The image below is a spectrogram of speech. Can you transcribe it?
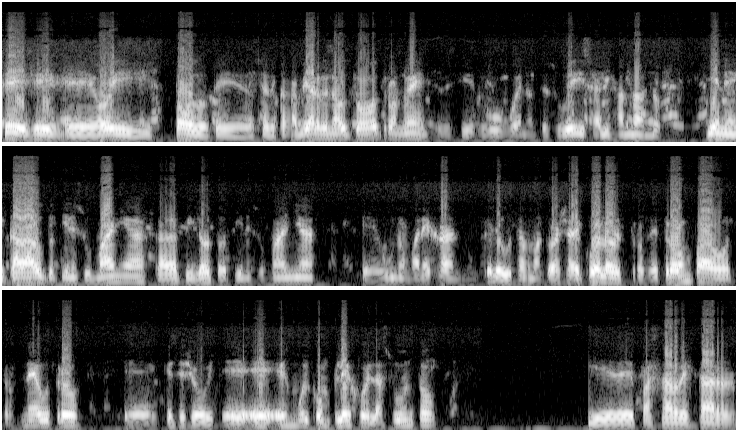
Sí, sí, eh, hoy todo, te, o sea, cambiar de un auto a otro no es decir, uh, bueno, te subís y salís andando. Tiene, cada auto tiene sus mañas, cada piloto tiene sus mañas, unos manejan que le gusta más que vaya de cola, otros de trompa, otros neutros, eh, qué sé yo, ¿viste? Eh, eh, es, muy complejo el asunto y de pasar de estar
